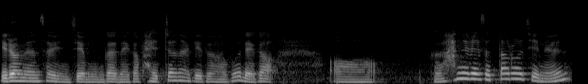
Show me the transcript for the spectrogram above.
이러면서 이제 뭔가 내가 발전하기도 하고 내가 어 그 하늘에서 떨어지는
